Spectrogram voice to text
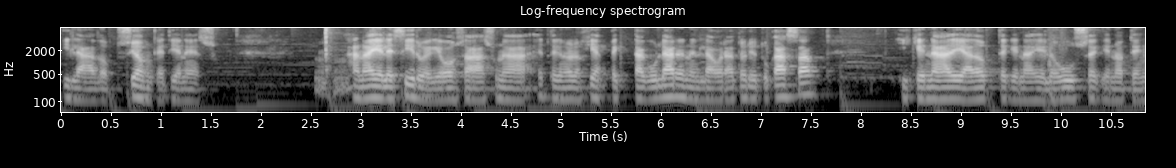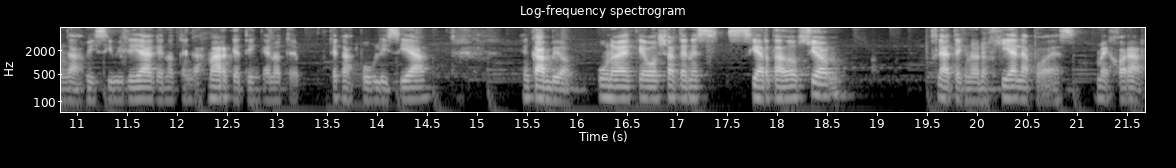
y la adopción que tiene eso. A nadie le sirve que vos hagas una tecnología espectacular en el laboratorio de tu casa y que nadie adopte, que nadie lo use, que no tengas visibilidad, que no tengas marketing, que no te, tengas publicidad. En cambio, una vez que vos ya tenés cierta adopción, la tecnología la puedes mejorar.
